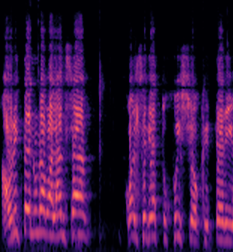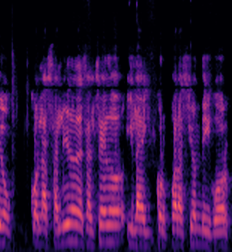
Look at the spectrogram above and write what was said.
ahorita en una balanza, ¿cuál sería tu juicio o criterio con la salida de Salcedo y la incorporación de Igor?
